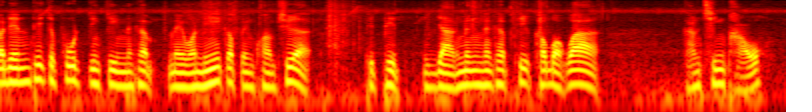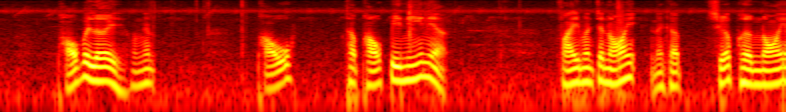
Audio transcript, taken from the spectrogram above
ประเด็นที่จะพูดจริง ๆ นะครับ ในวันนี้ก็เป็นความเชื่อผิดๆอีกอย่างหนึ่งนะครับ ที่เขาบอกว่าการชิงเผา เผาไปเลยเพราะงั้น เผาถ้าเผาปีนี้เนี่ย ไฟมันจะน้อยนะครับ เชื้อเพลิงน้อย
